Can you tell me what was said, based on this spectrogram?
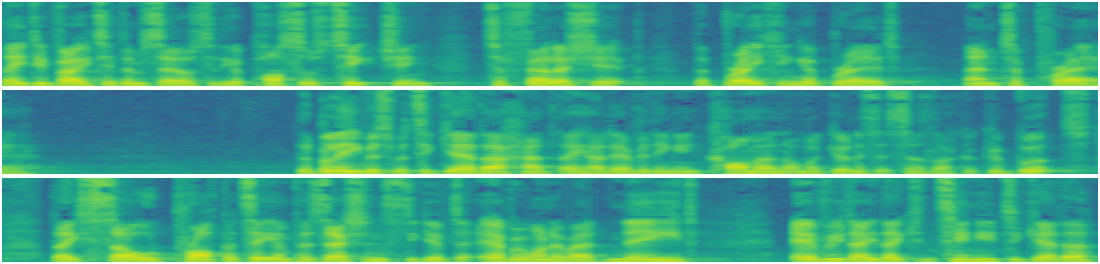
They devoted themselves to the apostles' teaching, to fellowship, the breaking of bread, and to prayer. The believers were together, had, they had everything in common. Oh my goodness, it sounds like a kibbutz. They sold property and possessions to give to everyone who had need. Every day they continued together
